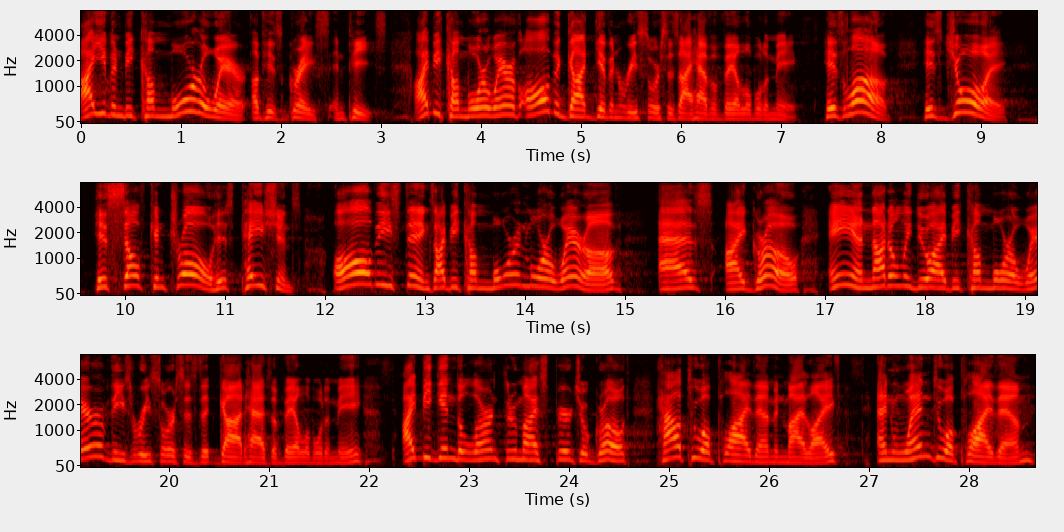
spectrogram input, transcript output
I even become more aware of His grace and peace. I become more aware of all the God given resources I have available to me His love, His joy, his self control, his patience, all these things I become more and more aware of as I grow. And not only do I become more aware of these resources that God has available to me, I begin to learn through my spiritual growth how to apply them in my life and when to apply them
